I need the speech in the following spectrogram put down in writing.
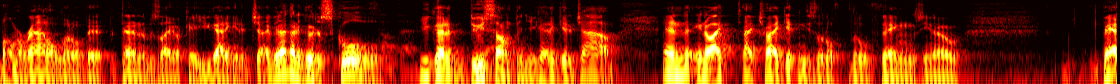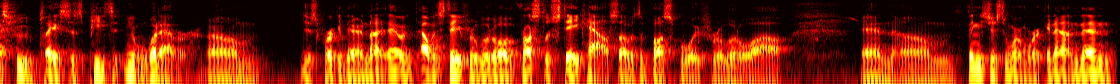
bum around a little bit. But then it was like, okay, you got to get a job. If you're not going to go to school, you got to do something. You got to get a job. And you know, I I tried getting these little little things, you know, fast food places, pizza, you know, whatever. Um, just working there, and I, I, would, I would stay for a little Rustler Steakhouse. I was a busboy for a little while, and um, things just weren't working out. And then,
